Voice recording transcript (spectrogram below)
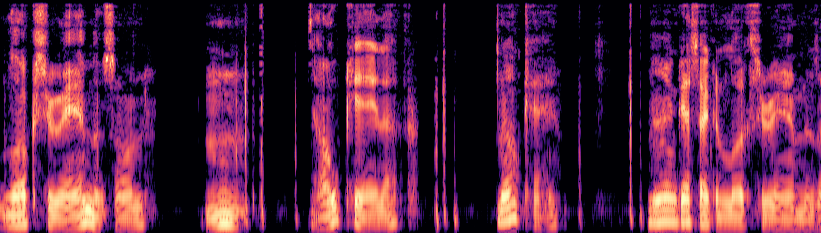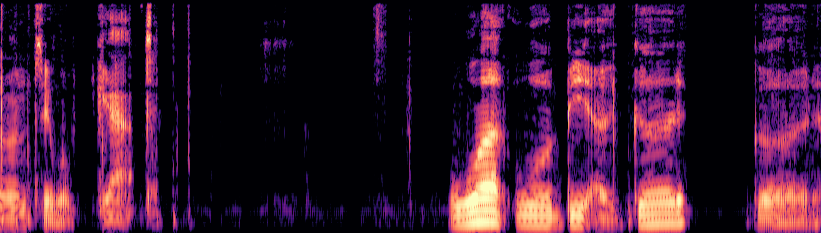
look through Amazon. Hmm. Okay, that. Okay. I guess I can look through Amazon see what we got. What would be a good, good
